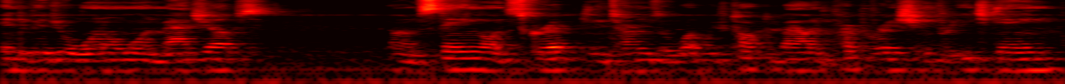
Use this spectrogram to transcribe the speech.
individual one-on-one matchups, um, staying on script in terms of what we've talked about in preparation for each game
